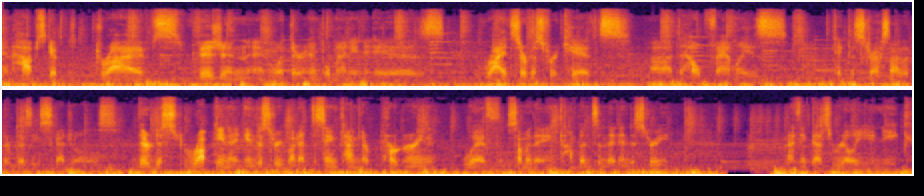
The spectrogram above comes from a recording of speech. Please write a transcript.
And Hop Skip Drive's vision and what they're implementing is ride service for kids uh, to help families take the stress out of their busy schedules. They're disrupting an industry, but at the same time, they're partnering with some of the incumbents in the industry. I think that's really unique.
